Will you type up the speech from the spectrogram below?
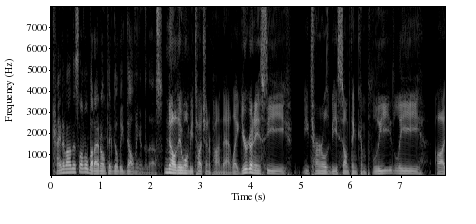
kind of on this level, but I don't think they'll be delving into this. No, they won't be touching upon that. Like you're going to see Eternals be something completely uh,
